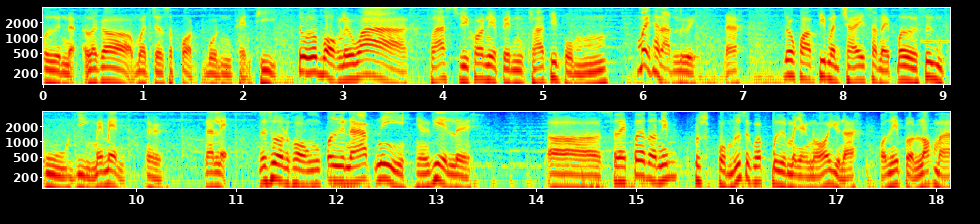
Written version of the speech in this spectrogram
ปืนอะแล้วก็มันจะสปอตบนแผนที่ซึ่งก็บอกเลยว่าคลาสรีคอนเนี่ยเป็นคลาสที่ผมไม่ถนัดเลยนะ ด้วยความที่มันใช้สไนเปอร์ซึ่งกูยิงไม่แม่น เออ นั่นแหละ ในส่วนของปืนนะครับ นี่อย่างที่เห็นเลย เอ่อสไนเปอร์ตอนนี้ผมรู้สึกว่าปืนมันยังน้อยอยู่นะ ตอนนี้ปลดล็อกมา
